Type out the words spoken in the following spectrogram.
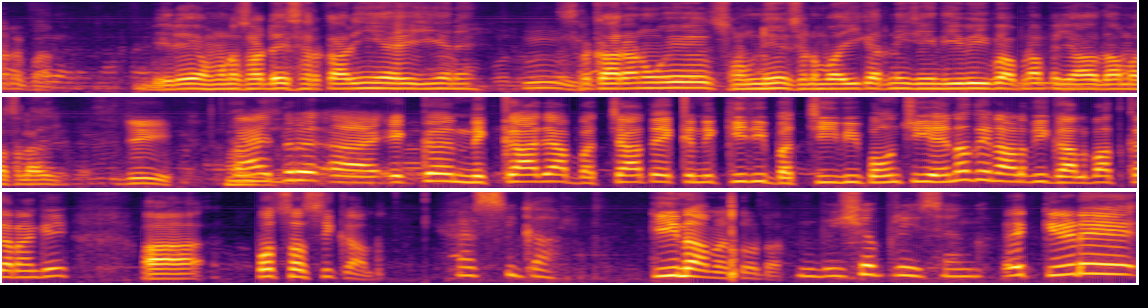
ਹਰ ਵਾਰ। ਵੀਰੇ ਹੁਣ ਸਾਡੇ ਸਰਕਾਰੀ ਇਹੋ ਜਿਹੀਆਂ ਨੇ। ਸਰਕਾਰਾਂ ਨੂੰ ਇਹ ਸੁਣਨੀ ਸੁਣਵਾਈ ਕਰਨੀ ਚਾਹੀਦੀ ਵੀ ਆਪਣਾ ਪੰਜਾਬ ਦਾ ਮਸਲਾ ਹੈ ਜੀ। ਤਾਂ ਇੱਧਰ ਇੱਕ ਨਿੱਕਾ ਜਿਹਾ ਬੱਚਾ ਤੇ ਇੱਕ ਨਿੱਕੀ ਜੀ ਬੱਚੀ ਵੀ ਪਹੁੰਚੀ ਹੈ। ਇਹਨਾਂ ਦੇ ਨਾਲ ਵੀ ਗੱਲਬਾਤ ਕਰਾਂਗੇ। ਪੁੱਤ ਸਤਿ ਸ਼੍ਰੀ ਅਕਾਲ। ਸਤਿ ਸ਼੍ਰੀ ਅਕਾਲ। ਕੀ ਨਾਮ ਹੈ ਤੁਹਾਡਾ? ਬਿਸ਼ਪਪ੍ਰੀਤ ਸਿੰਘ। ਇਹ ਕਿਹੜੇ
